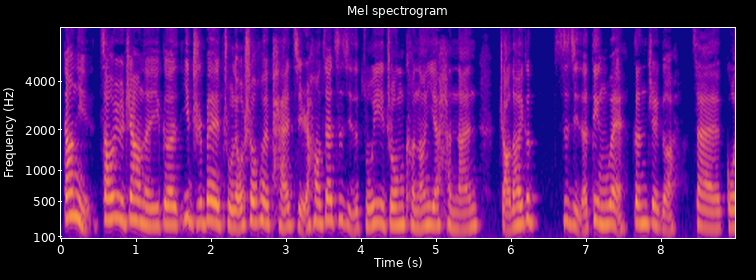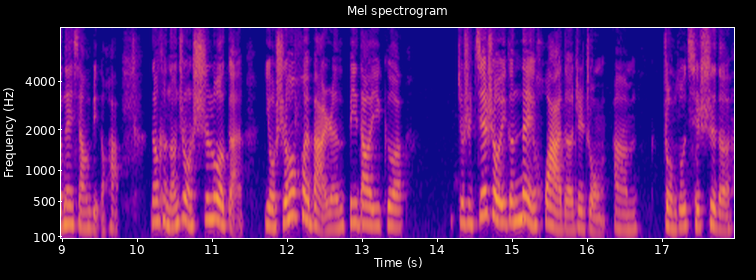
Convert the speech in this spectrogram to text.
当你遭遇这样的一个一直被主流社会排挤，然后在自己的族裔中可能也很难找到一个自己的定位，跟这个在国内相比的话，那可能这种失落感有时候会把人逼到一个，就是接受一个内化的这种嗯种族歧视的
